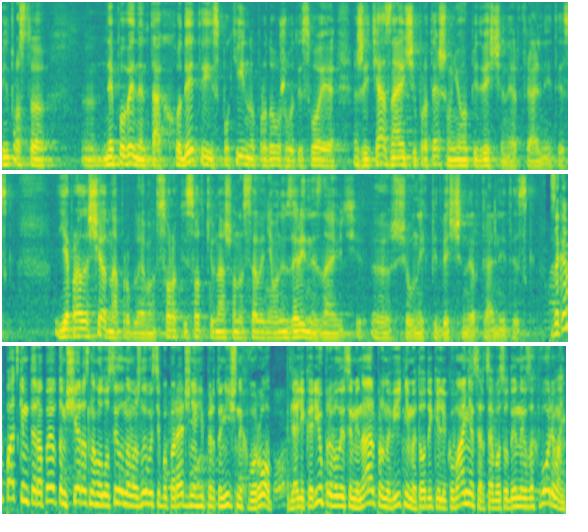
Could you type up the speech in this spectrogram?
він просто не повинен так ходити і спокійно продовжувати своє життя, знаючи про те, що в нього підвищений артеріальний тиск. Є правда ще одна проблема: 40% нашого населення вони взагалі не знають, е, що у них підвищений артеріальний тиск. Закарпатським терапевтам ще раз наголосили на важливості попередження гіпертонічних хвороб. Для лікарів провели семінар про новітні методики лікування серцево-судинних захворювань.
